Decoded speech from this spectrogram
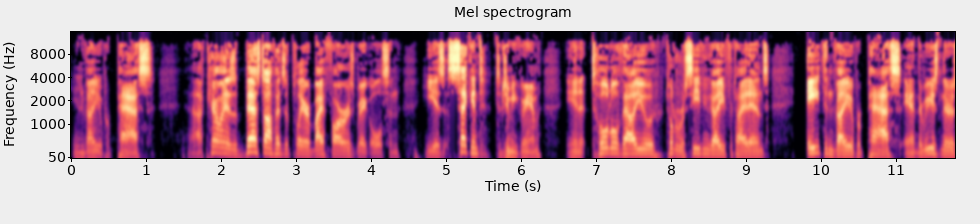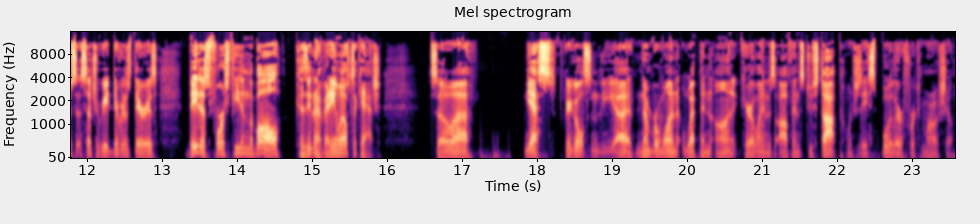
in value per pass. Uh, Carolina's best offensive player by far is Greg Olsen. He is second to Jimmy Graham in total value, total receiving value for tight ends, eighth in value per pass. And the reason there's such a great difference there is they just force feed him the ball because they don't have anyone else to catch. So, uh, yes, Greg Olsen, the uh, number one weapon on Carolina's offense to stop, which is a spoiler for tomorrow's show.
